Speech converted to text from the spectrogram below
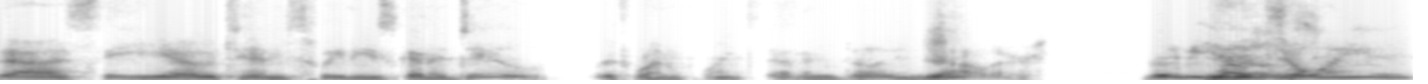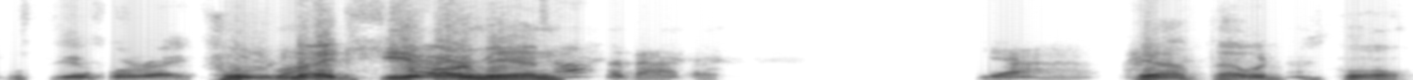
uh, CEO Tim Sweeney's going to do with 1.7 billion dollars? Yeah. Maybe he'll join. We'll see if we're right. Fortnite VR, man. Talk about it. Yeah. Yeah, that would be cool.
